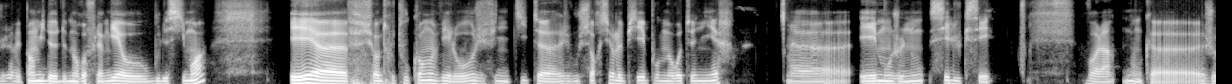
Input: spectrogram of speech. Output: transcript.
j'avais pas envie de de me reflinguer au bout de 6 mois. Et sur un truc tout con, vélo, j'ai fait une petite, heu, j'ai voulu sortir le pied pour me retenir, et mon genou s'est luxé. Voilà, donc je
